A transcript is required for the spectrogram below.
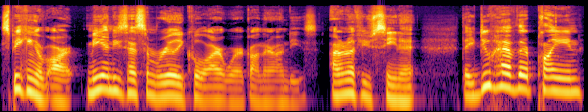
Speaking of art, MeUndies has some really cool artwork on their undies. I don't know if you've seen it. They do have their plain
